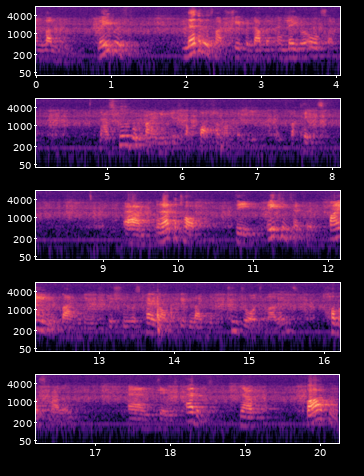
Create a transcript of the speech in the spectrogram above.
and London. Labour is, leather is much cheaper in Dublin and labour also. Now, school book binding is the bottom of the heap, the pit. Um, and at the top, the 18th century fine binding tradition was carried on by people like the two George Mullens, Thomas Mullen, and James Adams. Now, Barton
